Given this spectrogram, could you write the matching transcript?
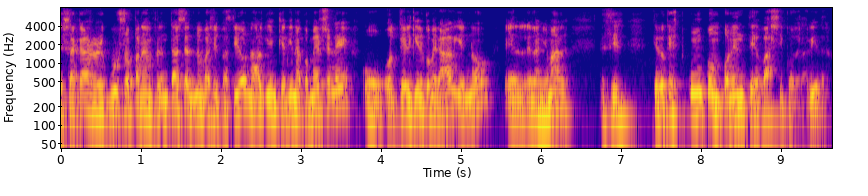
sacar recursos para enfrentarse a una nueva situación, a alguien que viene a comérsele o, que él quiere comer a alguien, ¿no? El, animal. Es decir, creo que es un componente básico de la vida.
